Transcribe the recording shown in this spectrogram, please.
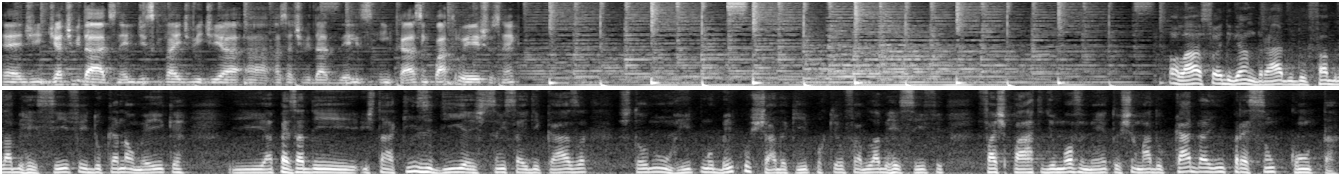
é, de, de, atividades. Né? Ele disse que vai dividir a, a, as atividades deles em casa em quatro eixos. Né? Olá, sou Edgar Andrade do Fab Lab Recife do Canal Maker. E apesar de estar 15 dias sem sair de casa, estou num ritmo bem puxado aqui, porque o Fab Lab Recife faz parte de um movimento chamado Cada Impressão Conta.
